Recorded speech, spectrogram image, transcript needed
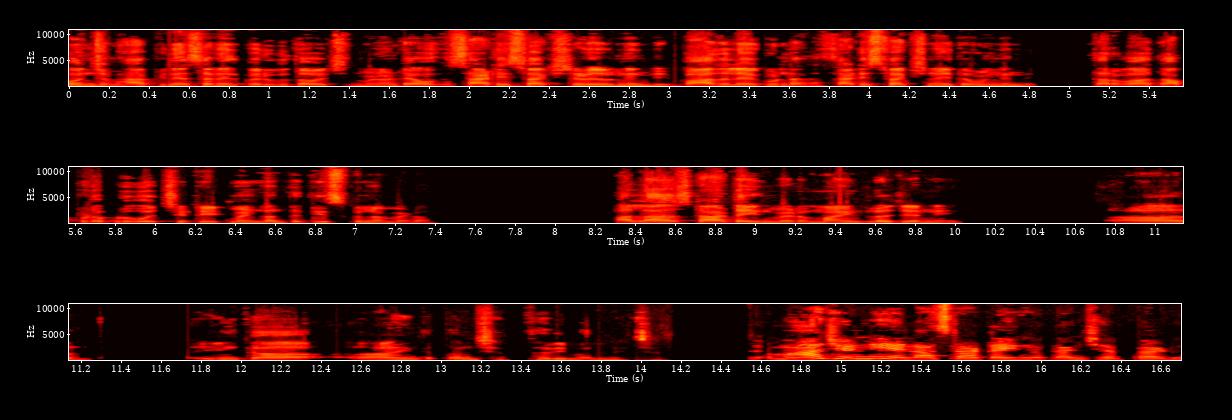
కొంచెం హ్యాపీనెస్ అనేది పెరుగుతూ వచ్చింది మేడం. అంటే ఒక సాటిస్ఫాక్షన్ అనేది ఉండింది. బాధ లేకుండా సాటిస్ఫాక్షన్ అయితే ఉండింది. తర్వాత అప్పుడప్పుడు వచ్చి ట్రీట్మెంట్ అంతా తీసుకున్నాం మేడం. అలా స్టార్ట్ అయింది మేడం మా ఇంట్లో జర్నీ ఇంకా ఇంకా తను చెప్తుంది మళ్ళీ చెప్తాను. మా జర్నీ ఎలా స్టార్ట్ అయిందో తను చెప్పాడు.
